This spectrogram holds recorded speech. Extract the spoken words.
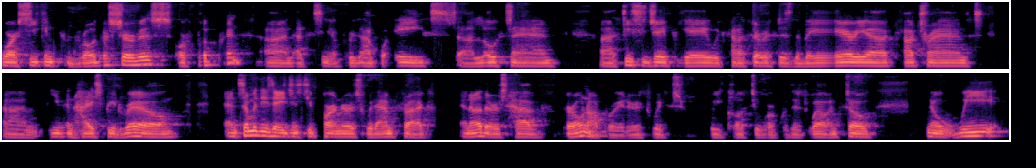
who are seeking to grow their service or footprint. Uh, and that's, you know, for example, ACE, uh, LOSSAN, uh, CCJPA, which kind of services the Bay Area, Caltrans, um, even high speed rail. And some of these agency partners with Amtrak and others have their own operators, which we closely work with as well. And so, you know, we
